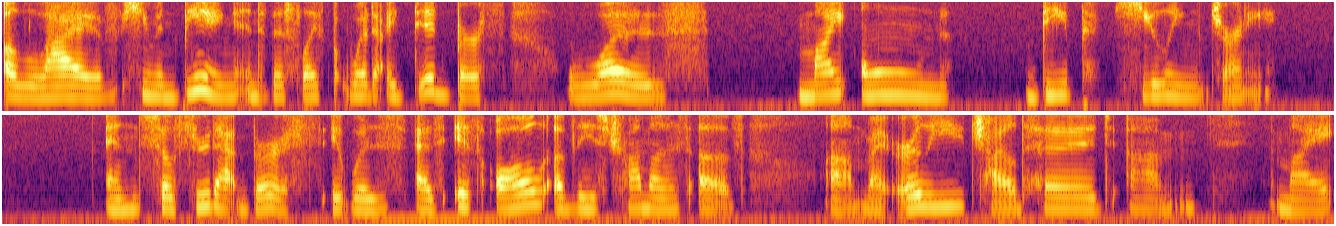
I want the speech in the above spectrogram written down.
a live human being into this life, but what I did birth was my own deep healing journey. And so through that birth, it was as if all of these traumas of um, my early childhood, um, my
